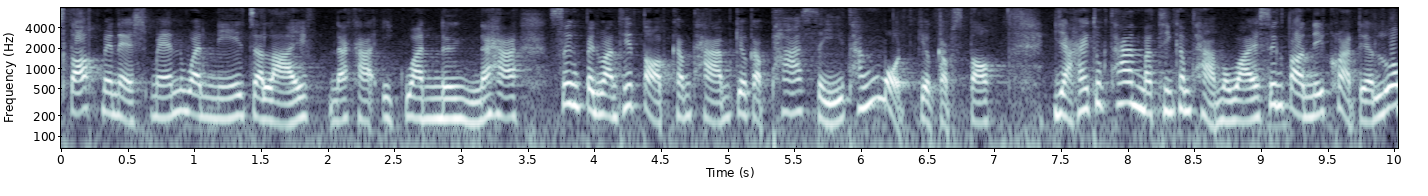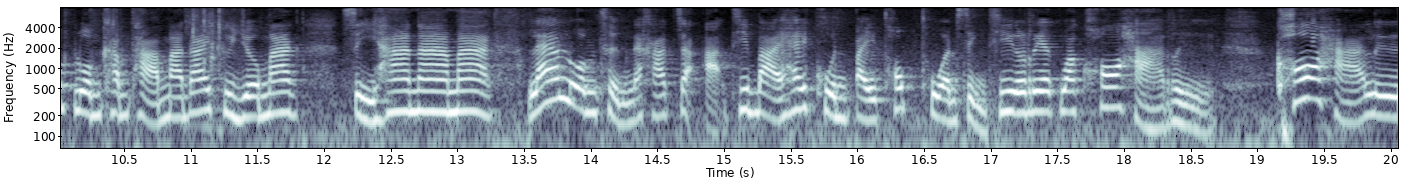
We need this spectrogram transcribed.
Stock Management วันนี้จะไลฟ์นะคะอีกวันหนึ่งนะคะ ซึ่งเป็นวันที่ตอบคำถามเกี่ยวกับภาษีทั้งหมดเกี่ยวกับ Stock อยากให้ทุกท่านมาทิ้งคำถามมาไว้ ซึ่งตอนนี้ครัดเนี่ยรวบรวมคำถามมาได้คือเยอะมาก 4-5 หน้ามาก และรวมถึงนะคะจะอธิบายให้คุณไปทบทวนสิ่งที่เรียกว่าข้อหารือ ข้อหารือ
